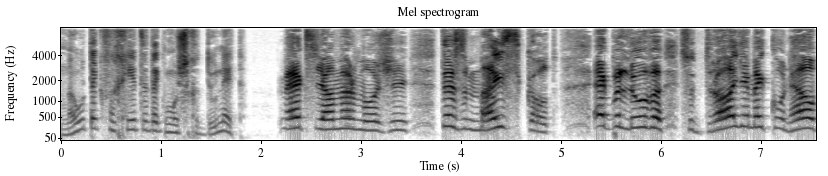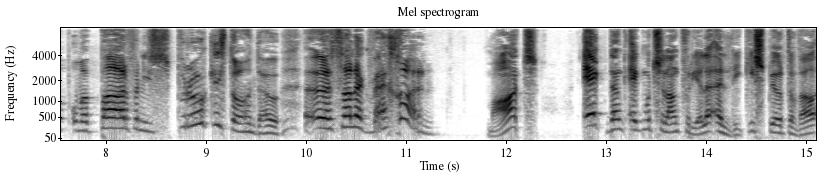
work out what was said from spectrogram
nou het ek vergeet wat ek moes gedoen het. Ek's jammer, Moshi. Dis my skuld. Ek beloof, sodra jy my kon help om 'n paar van die sprokies te onthou, sal ek weggaan. Maat, ek dink ek moet solank vir julle 'n liedjie speel terwyl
